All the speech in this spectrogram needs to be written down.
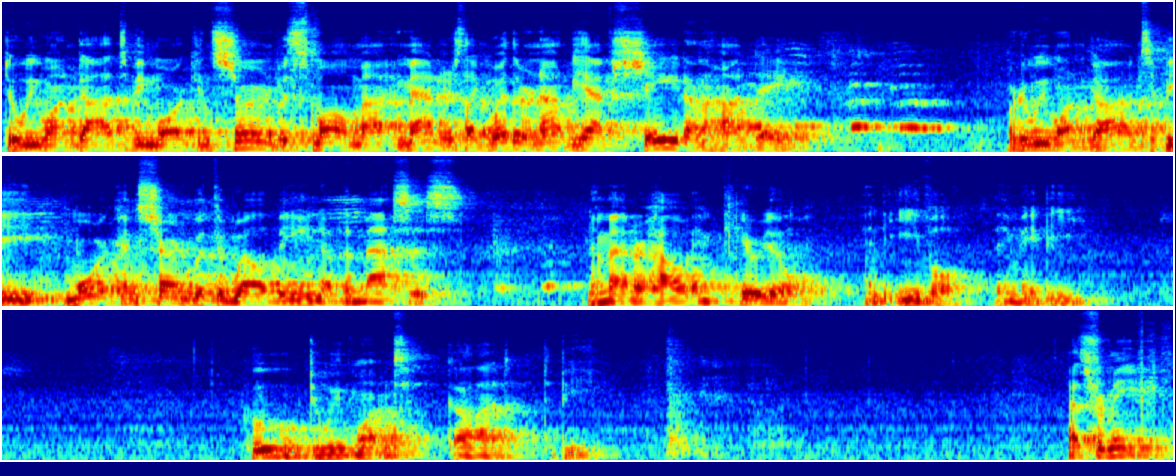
Do we want God to be more concerned with small matters like whether or not we have shade on a hot day? Or do we want God to be more concerned with the well being of the masses, no matter how imperial and evil they may be? Who do we want God to be? As for me,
